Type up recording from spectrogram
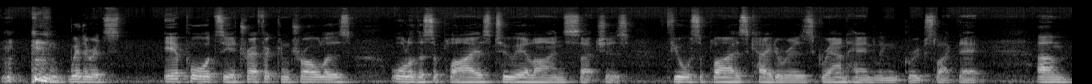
whether it's airports, air traffic controllers all of the suppliers to airlines, such as fuel suppliers, caterers, ground handling groups like that. Um,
